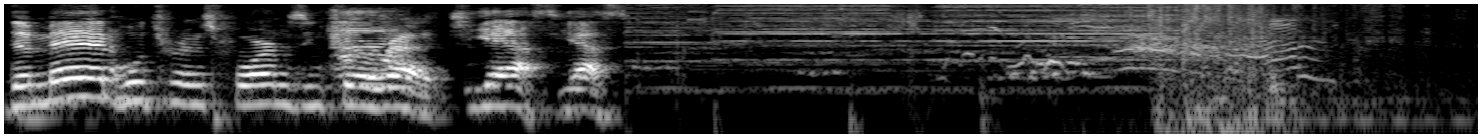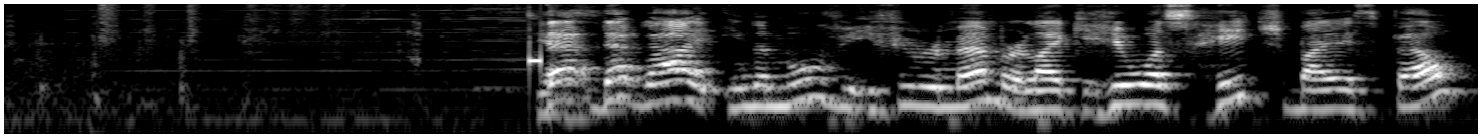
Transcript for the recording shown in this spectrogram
the man who transforms into a Ah, rat? Yes, yes. That that guy in the movie, if you remember, like he was hit by a spell,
